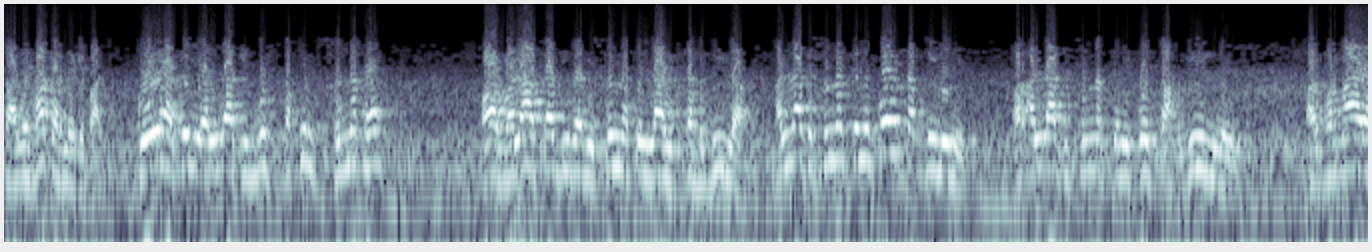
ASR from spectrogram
صالحہ کرنے کے بعد۔ گویا کہ یہ اللہ کی مستقل سنت ہے۔ اور ولا تبدیل سنت اللہ تبدیلا اللہ کی سنت کے لیے کوئی تبدیلی نہیں، اور اللہ کی سنت کے لیے کوئی تحویل نہیں۔ اور فرمایا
